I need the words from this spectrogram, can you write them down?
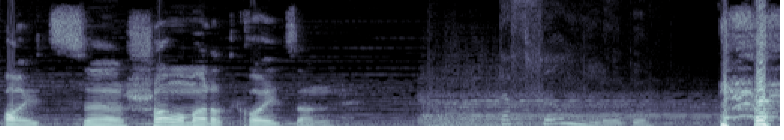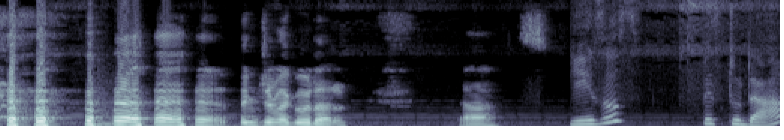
Kreuz. Äh, schauen wir mal das Kreuz an. Das Firmenlogo. Fängt schon mal gut an. Ja. Jesus, bist du da?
